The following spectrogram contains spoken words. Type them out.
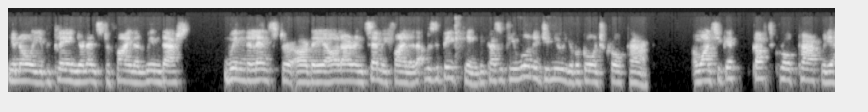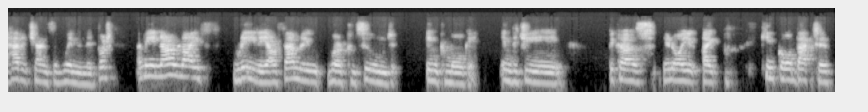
you know you'd be playing your Leinster final, win that, win the Leinster or the All Ireland semi final. That was a big thing because if you won it, you knew you were going to Croke Park, and once you get got to Croke Park, well, you had a chance of winning it. But I mean, our life really, our family were consumed in Camogie in the GAA because you know you I keep going back to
